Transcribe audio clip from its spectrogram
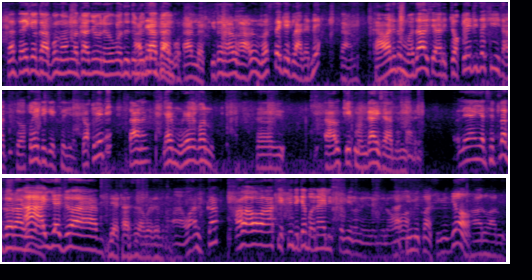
હં, હં. તાર તઈ કે ગાભો નામ લખાજો ને એવું બધું તમે લખાય આ લખી તો હારું હારું મસ્ત કેક લાગે ને. ખાવાની તો મજા આવશે યાર ચોકલેટી તો છે સાથે? ચોકલેટી કેક છે યાર. ચોકલેટી તાણ. યાર મુએ પણ આવું કેક મંગાવી છે આ તો મારે. એટલે અહીંયા યાર કેટલા ઘર હા આવ્યા અહીંયા જો આ બેઠા છે બધા. હા વાન કા. આવો આવો આ કેકની જગ્યા બનાવેલી છે તમે મેલો હાથી મેકો હાથી મેક જો હારું હારું.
